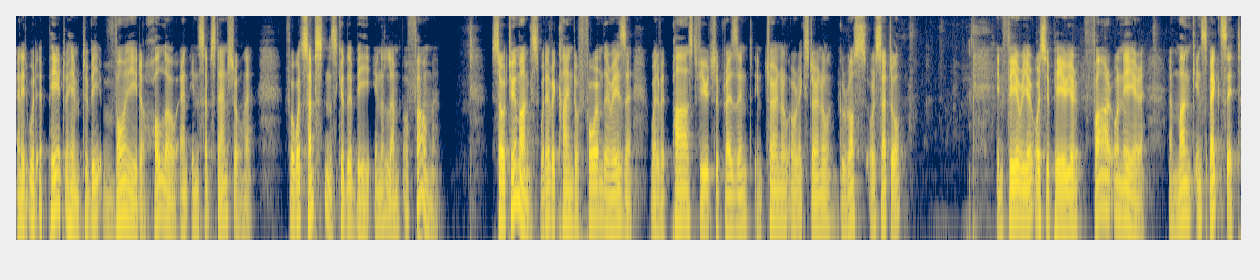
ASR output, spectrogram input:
and it would appear to him to be void, hollow, and insubstantial. Uh. For what substance could there be in a lump of foam? So too, monks, whatever kind of form there is, uh, whether past, future, present, internal or external, gross or subtle, inferior or superior, far or near, a monk inspects it,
